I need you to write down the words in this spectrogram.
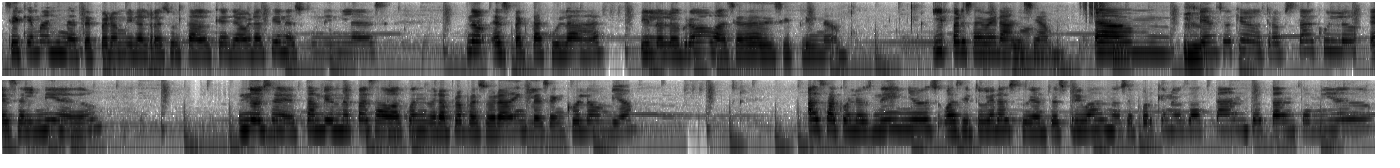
Sí que imagínate, pero mira el resultado que ella ahora tiene, es un inglés no, espectacular y lo logró a base de disciplina y perseverancia. pienso que otro obstáculo es el miedo. No sé, también me pasaba cuando era profesora de inglés en Colombia, hasta con los niños o así tuviera estudiantes privados, no sé por qué nos da tanto, tanto miedo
